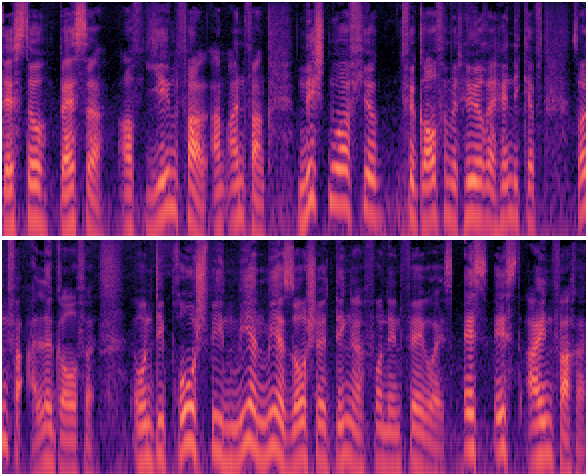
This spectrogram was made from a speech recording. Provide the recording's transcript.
desto besser. Auf jeden Fall am Anfang. Nicht nur für, für Golfer mit höheren Handicaps, sondern für alle Golfer. Und die Pros spielen mehr und mehr solche Dinge von den Fairways. Es ist einfacher.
